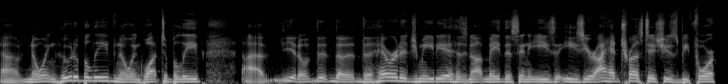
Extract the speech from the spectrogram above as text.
Uh, knowing who to believe, knowing what to believe, uh, you know, the, the, the heritage media has not made this any easy, easier. I had trust issues before.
